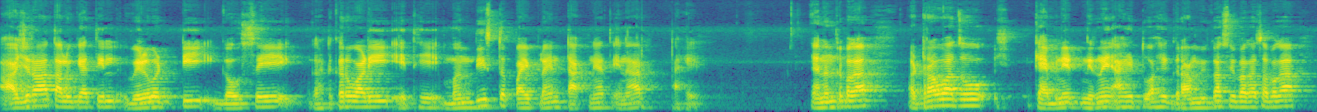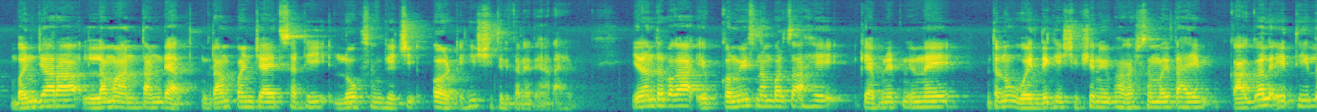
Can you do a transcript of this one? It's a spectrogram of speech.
आजरा तालुक्यातील वेळवट्टी गौसे घाटकरवाडी येथे बंदिस्त पाईपलाईन टाकण्यात येणार आहे. यानंतर बघा अठरावा जो कॅबिनेट निर्णय आहे तो आहे ग्रामविकास विभागाचा. बघा बंजारा लमान तांड्यात ग्रामपंचायतीसाठी लोकसंख्येची अट ही शिथिल करण्यात येणार आहे. यानंतर बघा एकोणवीस नंबरचा आहे कॅबिनेट निर्णय. मित्रांनो वैद्यकीय शिक्षण विभागाशी संबंधित आहे. कागल येथील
